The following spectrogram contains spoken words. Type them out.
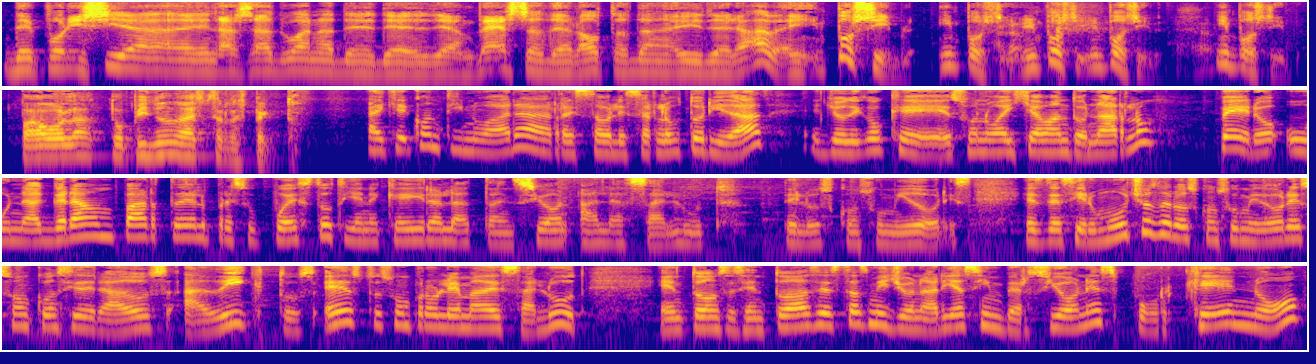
de policía en las aduanas de, de, Anversa, de Rotterdam y de... Ah, imposible, imposible, imposible, imposible, imposible. Paola, ¿tu opinión a este respecto? Hay que continuar a restablecer la autoridad. Yo digo que eso no hay que abandonarlo, pero una gran parte del presupuesto tiene que ir a la atención a la salud de los consumidores. Es decir, muchos de los consumidores son considerados adictos. Esto es un problema de salud. Entonces, en todas estas millonarias inversiones, ¿por qué no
